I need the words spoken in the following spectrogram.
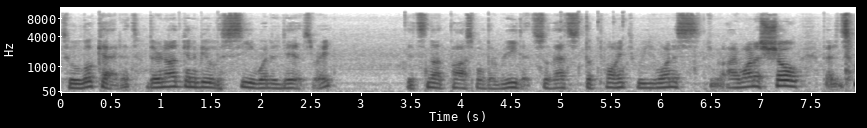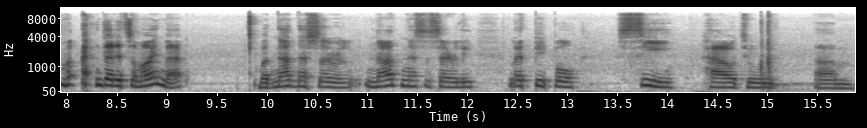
to look at it they're not going to be able to see what it is right? It's not possible to read it. So that's the point we want to I want to show that it's that it's a mind map but not necessarily not necessarily let people see how to um,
